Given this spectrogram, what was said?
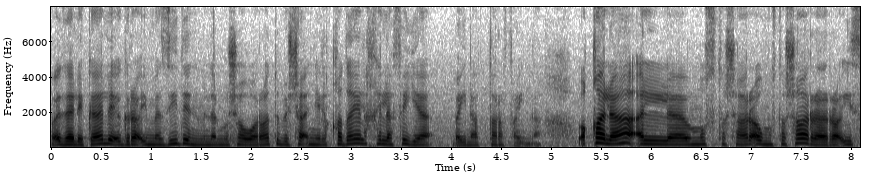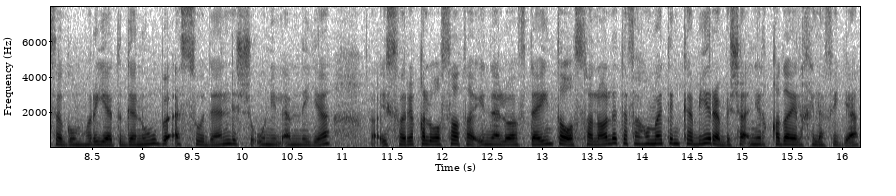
وذلك لإجراء مزيد من المشاورات بشأن القضايا الخلافية بين الطرفين. وقال المستشار أو مستشار رئيس جمهورية جنوب السودان للشؤون الأمنية رئيس فريق الوساطة إن الوفدين توصلا لتفاهمات كبيرة بشأن القضايا الخلافية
